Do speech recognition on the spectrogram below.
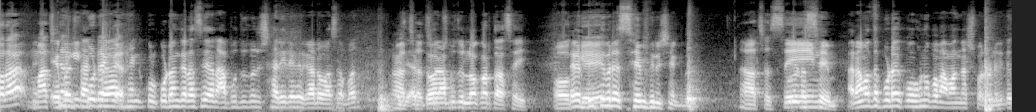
করা, মাঝখানে কি কোট হ্যাঙ্গার? কোটাঙ্গার আছে আর আপাতত জন্য শাড়ি রেখে গাঢ় আছে আবার। আচ্ছা, তো আপাতত লকার তো আছেই. ভিতরে সেম ফিনিশিং একদম। আচ্ছা সেম আর আমাদের প্রোডাক্ট কখনো পাঙ্গাস না। যদি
